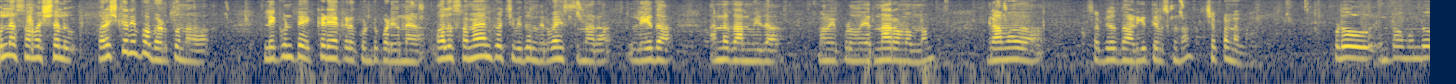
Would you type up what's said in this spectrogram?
ఊళ్ళ సమస్యలు పరిష్కరింపబడుతున్నావా లేకుంటే ఎక్కడే అక్కడ కుంటుపడి ఉన్నాయా వాళ్ళు సమయానికి వచ్చి విధులు నిర్వహిస్తున్నారా లేదా అన్న దాని మీద మనం ఇప్పుడు యత్నారంలో ఉన్నాం. గ్రామ సభ్యులతో అడిగి తెలుసుకుందాం. చెప్పండి అన్న ఇప్పుడు ఇంతకుముందు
